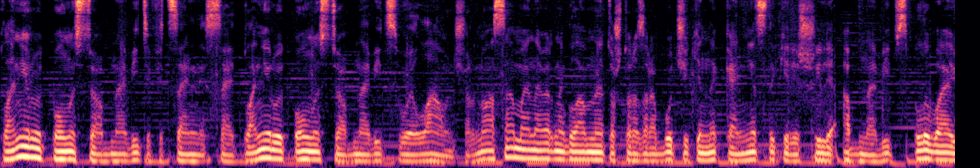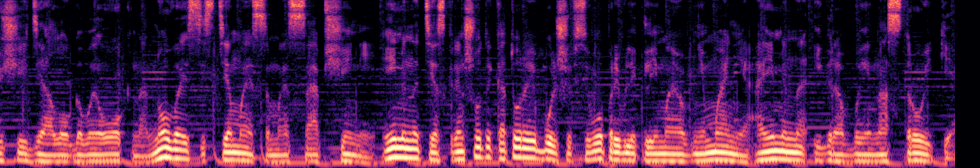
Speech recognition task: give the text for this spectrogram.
Планируют полностью обновить официальный сайт, планируют полностью обновить свой лаунчер. Ну а самое, наверное, главное то, что разработчики наконец-таки решили обновить всплывающие диалоговые окна, новая система смс-сообщений. Именно те скриншоты, которые больше всего привлекли мое внимание, а именно игровые настройки.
